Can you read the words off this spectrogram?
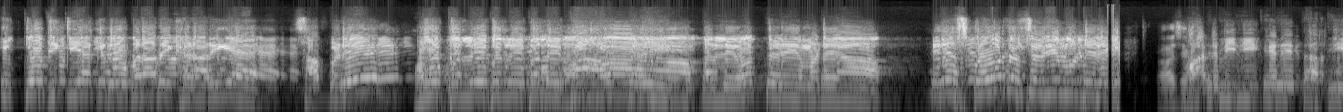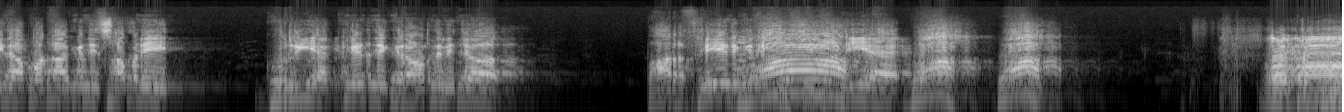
ਇੱਕੋ ਜਿੱਕੀਆਂ ਕਿਤੇ ਉਮਰਾਂ ਦੇ ਖਿਡਾਰੀ ਹੈ। ਸਾਹਮਣੇ ਉਹ ਬੱਲੇ ਬੱਲੇ ਬੱਲੇ ਵਾਹ ਉਹ ਤੇਰੇ ਬੱਲੇ ਉਹ ਤੇਰੇ ਮੁੰਡਿਆ। ਇਹਦੇ ਸਕੋਰ ਦੱਸੋ ਜੀ ਮੁੰਡੇ ਦੇ। ਵੰਡ ਵੀ ਨਹੀਂ ਕਿਤੇ ਧਰਤੀ ਦਾ ਮੁੰਡਾ ਕਿਤੇ ਸਾਹਮਣੇ ਗੁਰਰੀ ਆ ਖੇਡ ਦੇ ਗਰਾਊਂਡ ਦੇ ਵਿੱਚ। ਪਰ ਫੇਰ ਖੁਸ਼ੀ ਹੁੰਦੀ ਹੈ। ਵਾਹ ਵਾਹ। ਉਹ ਵਾਹ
